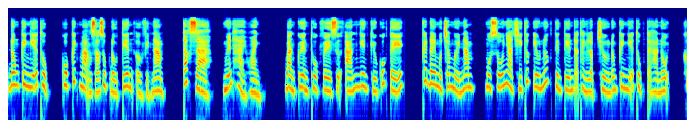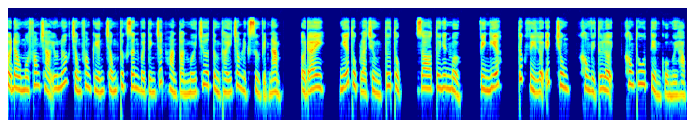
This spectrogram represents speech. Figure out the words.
Đông Kinh Nghĩa Thục, cuộc cách mạng giáo dục đầu tiên ở Việt Nam. Tác giả Nguyễn Hải Hoành. Bản quyền thuộc về dự án nghiên cứu quốc tế. Cách đây 110 năm, một số nhà trí thức yêu nước tiên tiến đã thành lập trường Đông Kinh Nghĩa Thục tại Hà Nội, khởi đầu một phong trào yêu nước chống phong kiến chống thực dân với tính chất hoàn toàn mới chưa từng thấy trong lịch sử Việt Nam. Ở đây, Nghĩa Thục là trường tư thục, do tư nhân mở, vì nghĩa, tức vì lợi ích chung, không vì tư lợi, không thu tiền của người học.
